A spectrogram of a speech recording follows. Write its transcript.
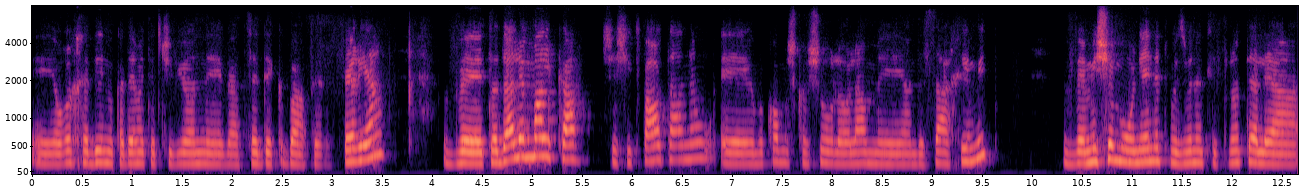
אה, עורכת דין מקדמת את שוויון אה, והצדק בפריפריה, ותודה למלכה ששיתפה אותנו אה, בכל מה שקשור לעולם ההנדסה הכימית, ומי שמעוניינת מוזמנת לפנות אליה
